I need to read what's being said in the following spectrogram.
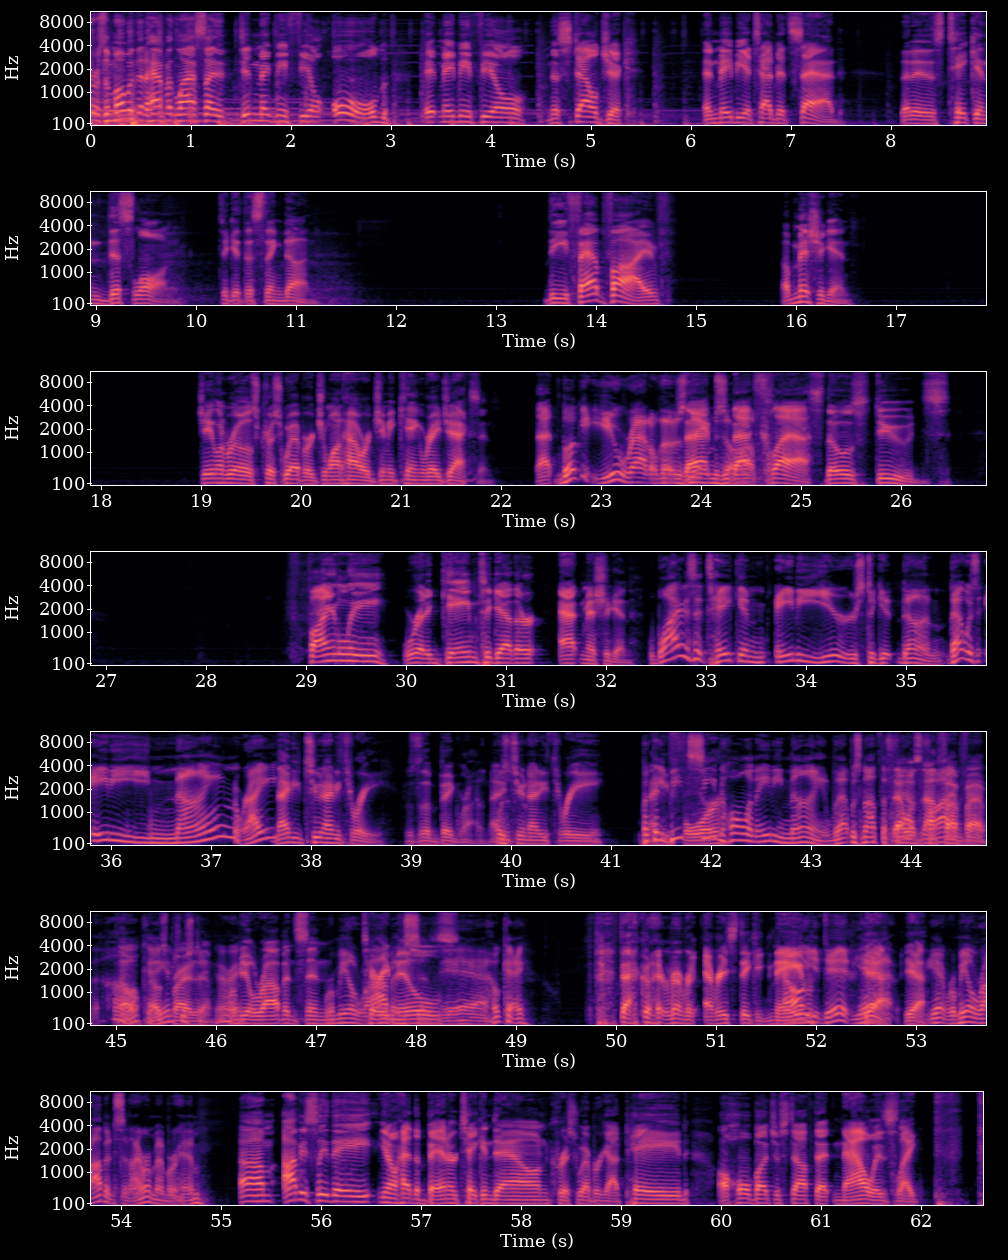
There was a moment that happened last night that didn't make me feel old. It made me feel nostalgic and maybe a tad bit sad that it has taken this long to get this thing done. The Fab Five of Michigan Jalen Rose, Chris Webber, Juwan Howard, Jimmy King, Ray Jackson. That Look at you rattle those that, names that off. That class, those dudes. Finally, we're at a game together at Michigan. Why has it taken 80 years to get done? That was 89, right? 92 93 was the big run. 92 93. But they beat 94. Seton Hall in '89. That was not the Fab That was not Five. Fab Five. Oh, no, okay, that was prior to interesting. them. All right. Rumeal Robinson, Rumeal Terry Robinson. Mills. Yeah. Okay. Back when I remember every stinking oh, name. Oh, you did. Yeah. Yeah, yeah. Yeah. Rumeal Robinson. I remember him. Um, obviously, they you know had the banner taken down. Chris Webber got paid. A whole bunch of stuff that now is like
